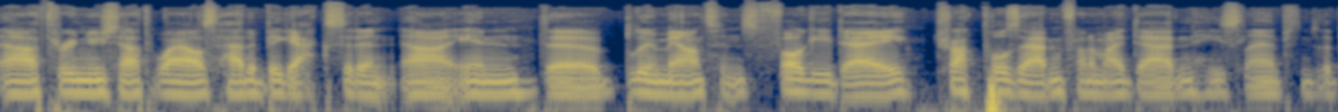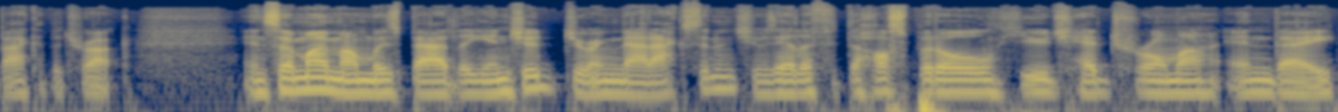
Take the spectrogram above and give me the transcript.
uh, through New South Wales, had a big accident uh, in the Blue Mountains. Foggy day, truck pulls out in front of my dad, and he slams into the back of the truck. And so my mum was badly injured during that accident. She was airlifted to hospital, huge head trauma, and they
